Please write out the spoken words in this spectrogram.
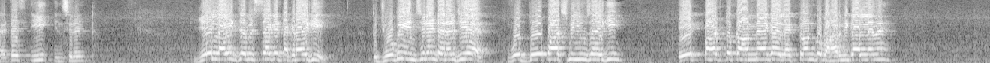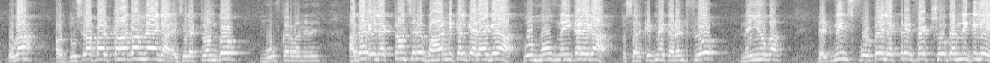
that is e incident ये लाइट जब इससे आगे टकराएगी तो जो भी इंसिडेंट एनर्जी है वो दो पार्ट्स में यूज आएगी एक पार्ट तो काम में आएगा इलेक्ट्रॉन को बाहर निकालने में होगा और दूसरा पार्ट कहां काम में आएगा इस इलेक्ट्रॉन को मूव करवाने में अगर इलेक्ट्रॉन सिर्फ बाहर निकल के रह गया वो मूव नहीं करेगा तो सर्किट में करंट फ्लो नहीं होगा that means photoelectric effect show करने के लिए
